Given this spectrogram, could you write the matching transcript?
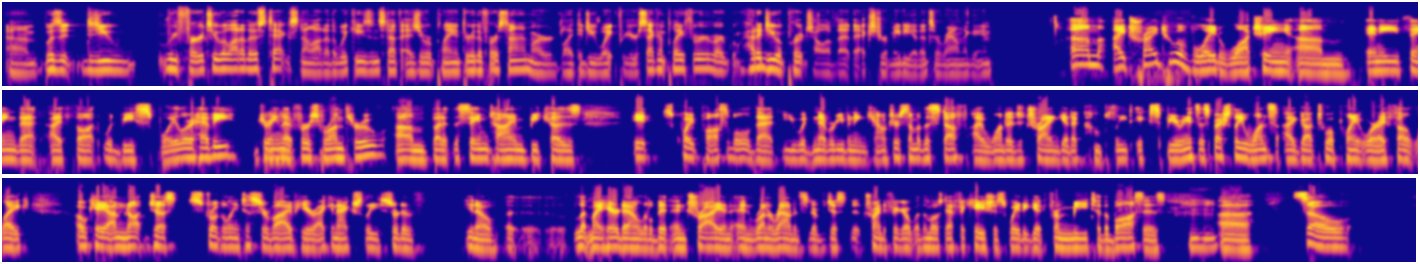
Um was it did you refer to a lot of those texts and a lot of the wikis and stuff as you were playing through the first time or like did you wait for your second playthrough or how did you approach all of that extra media that's around the game um i tried to avoid watching um anything that i thought would be spoiler heavy during mm-hmm. that first run through um but at the same time because it's quite possible that you would never even encounter some of the stuff. I wanted to try and get a complete experience, especially once I got to a point where I felt like okay, I'm not just struggling to survive here. I can actually sort of you know uh, let my hair down a little bit and try and, and run around instead of just trying to figure out what the most efficacious way to get from me to the boss is mm-hmm. uh, so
